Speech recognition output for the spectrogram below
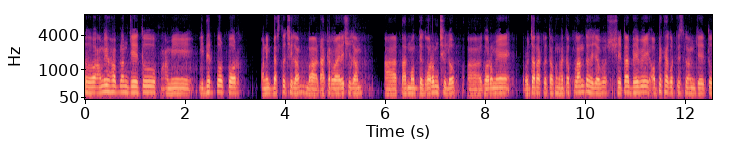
তো আমি ভাবলাম যেহেতু আমি ঈদের পর পর অনেক ব্যস্ত ছিলাম বা ঢাকার বাইরে ছিলাম আর তার মধ্যে গরম ছিল গরমে রোজা রাখলে তখন হয়তো ক্লান্ত হয়ে যাব। সেটা ভেবে অপেক্ষা করতেছিলাম, যেহেতু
